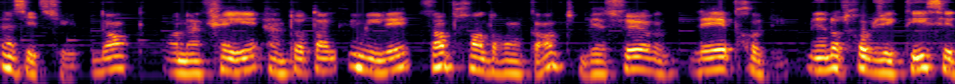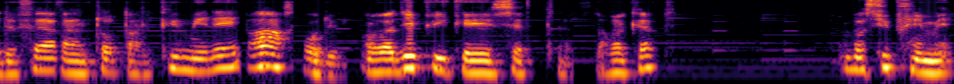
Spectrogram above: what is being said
ainsi de suite. Donc, on a créé un total cumulé sans prendre en compte, bien sûr, les produits. Mais notre objectif, c'est de faire un total cumulé par produit. On va dupliquer cette requête. On va supprimer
